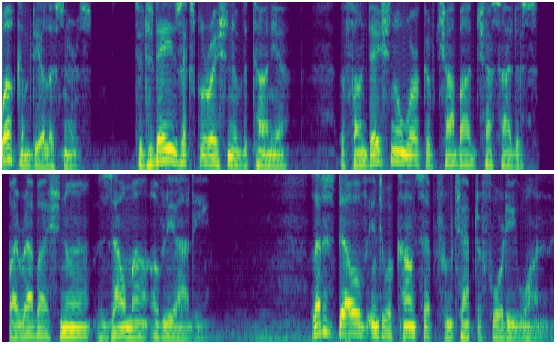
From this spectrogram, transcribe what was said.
Welcome, dear listeners, to today's exploration of the Tanya, the foundational work of Chabad Chasidus by Rabbi Shneur Zalman of Liadi. Let us delve into a concept from chapter 41,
